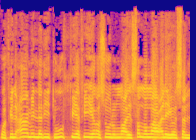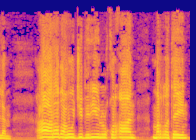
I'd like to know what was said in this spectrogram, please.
وفي العام الذي توفي فيه رسول الله صلى الله عليه وسلم عارضه جبريل القرآن مرتين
